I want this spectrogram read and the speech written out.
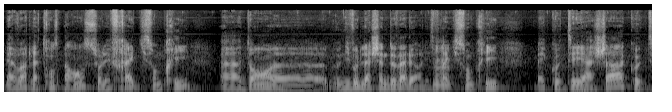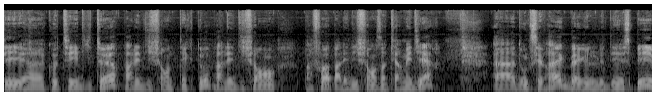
d'avoir de la transparence sur les frais qui sont pris dans, au niveau de la chaîne de valeur. Les frais mm. qui sont pris ben, côté achat, côté, côté éditeur, par les différentes technos, par les différents, parfois par les différents intermédiaires. donc c'est vrai que ben, le DSP, et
